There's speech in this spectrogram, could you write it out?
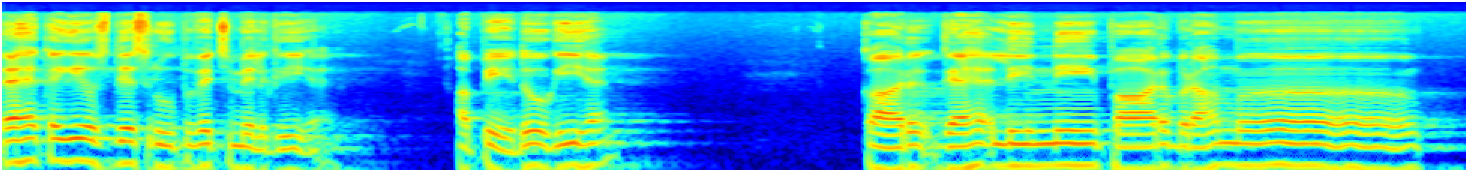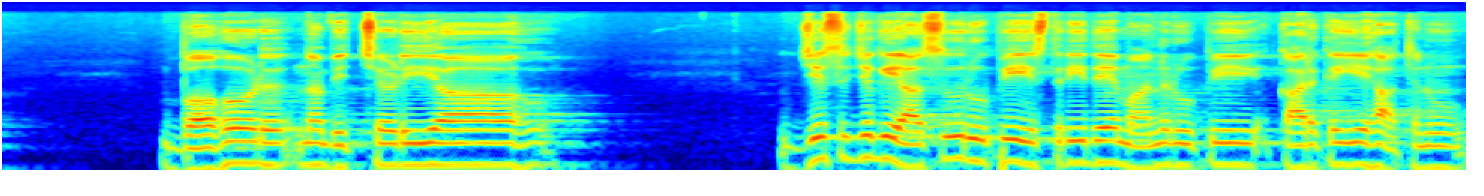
ਤਹਿ ਕਹੀਏ ਉਸ ਦੇ ਸਰੂਪ ਵਿੱਚ ਮਿਲ ਗਈ ਹੈ, ਅਭੇਦ ਹੋ ਗਈ ਹੈ। ਕਰ ਗਹਿ ਲੀਨੀ ਪਾਰ ਬ੍ਰਹਮ, ਬਹੁੜ ਨ ਵਿਛੜਿਆਹੋ ਜਿਸ ਜਗਿਆਸੂ ਰੂਪੀ ਇਸਤਰੀ ਦੇ ਮਨ ਰੂਪੀ ਕਰ ਕਈਏ ਹੱਥ ਨੂੰ,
